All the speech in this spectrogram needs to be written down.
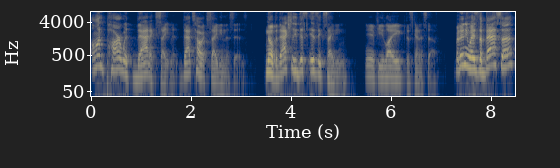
on par with that excitement. That's how exciting this is. No, but actually, this is exciting if you like this kind of stuff. But, anyways, the Vasa,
